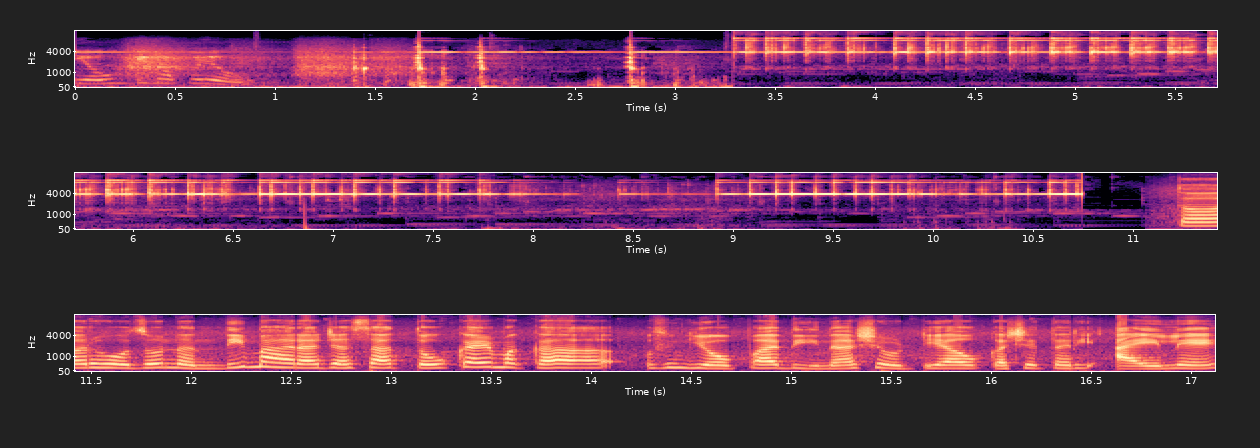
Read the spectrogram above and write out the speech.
मी येऊ की नको येऊ? तर हो जो नंदी महाराज आसा तो काय म्हाका येवपा दिना शेवटी हांव कशें तरी आयलें.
